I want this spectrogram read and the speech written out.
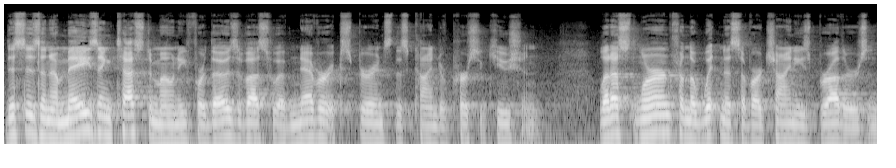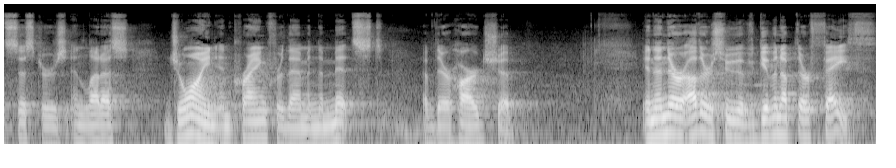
This is an amazing testimony for those of us who have never experienced this kind of persecution. Let us learn from the witness of our Chinese brothers and sisters and let us join in praying for them in the midst of their hardship. And then there are others who have given up their faith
